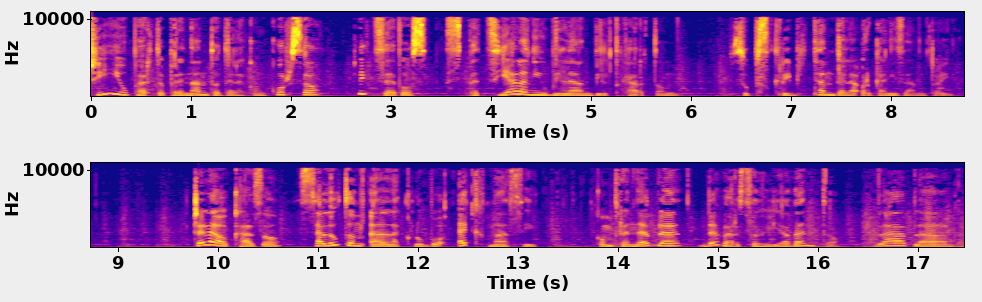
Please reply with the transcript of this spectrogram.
Ciu partoprenanto de la concurso ricevos specialan jubilean bildkarton, subskribitan de la organizantoj. Ĉe la okazo, saluton al la klubo Ekmasi, kompreneble de Varsovia Vento. Bla, bla, bla.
